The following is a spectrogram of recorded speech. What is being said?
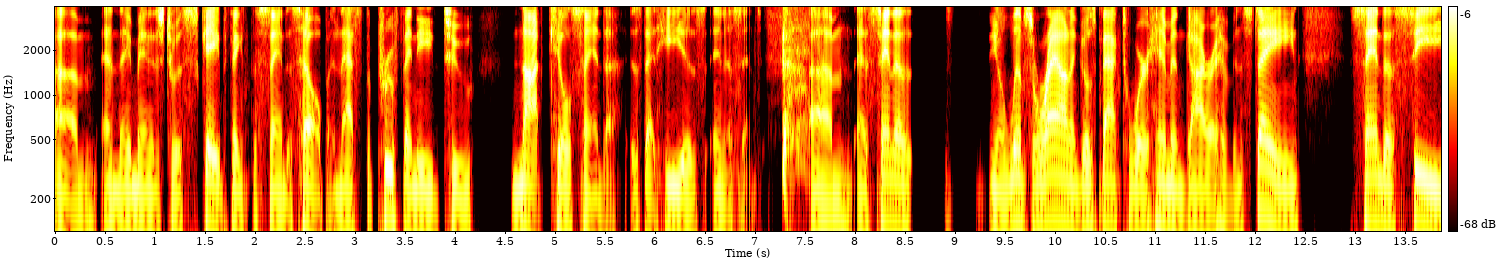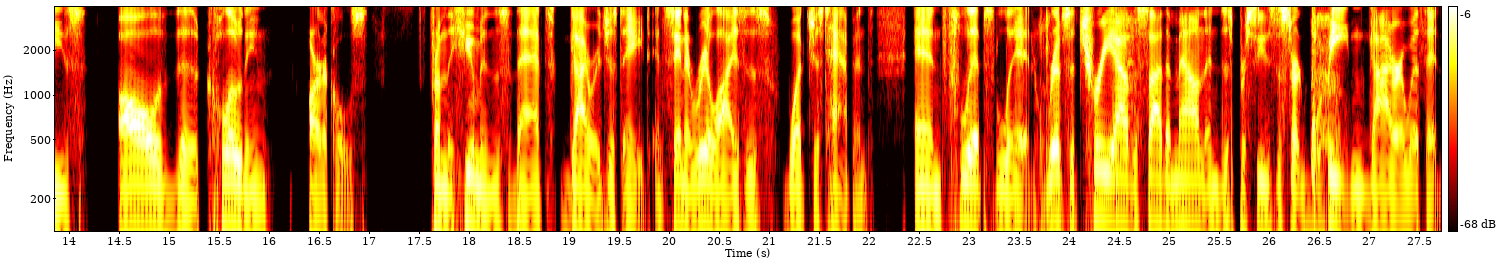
um, and they manage to escape thanks to Sanda's help, and that's the proof they need to not kill Sanda is that he is innocent. Um, as Sanda, you know, limps around and goes back to where him and Gyra have been staying, Sanda sees all of the clothing articles from the humans that Gyra just ate, and Sanda realizes what just happened and flips lid, rips a tree out of the side of the mountain, and just proceeds to start beating Gyra with it.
